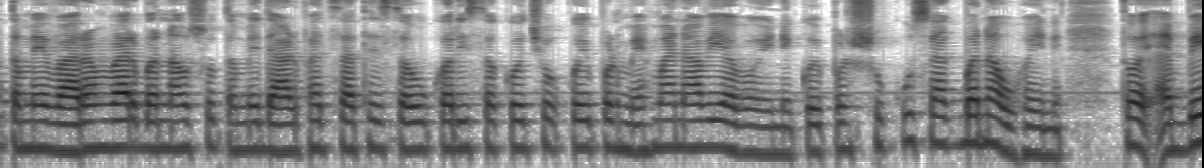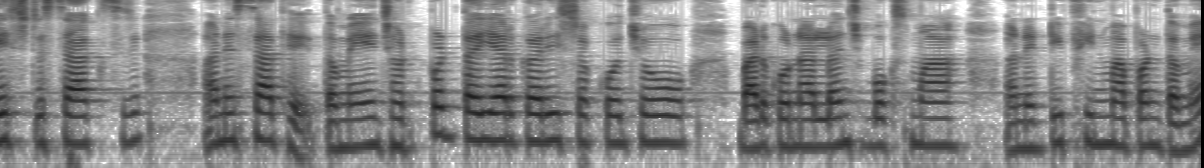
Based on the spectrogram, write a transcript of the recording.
તમે વારંવાર બનાવશો, તમે દાળ ભાત સાથે સર્વ કરી શકો છો, કોઈ પણ મહેમાન આવ્યા હોય ને, કોઈ પણ સૂકું શાક બનાવવું હોય ને, તો આ બેસ્ટ શાક અને સાથે તમે ઝટપટ તૈયાર કરી શકો છો, બાળકોના લંચ બોક્સમાં અને ટિફિનમાં પણ તમે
